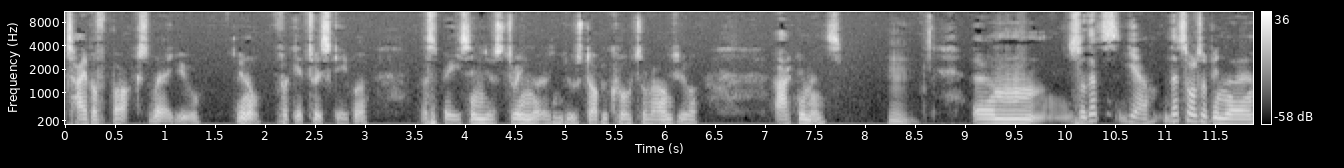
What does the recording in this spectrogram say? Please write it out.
type of box where you, you know, forget to escape a, a space in your string or use double quotes around your arguments. Hmm. Um, so that's yeah, that's also been a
